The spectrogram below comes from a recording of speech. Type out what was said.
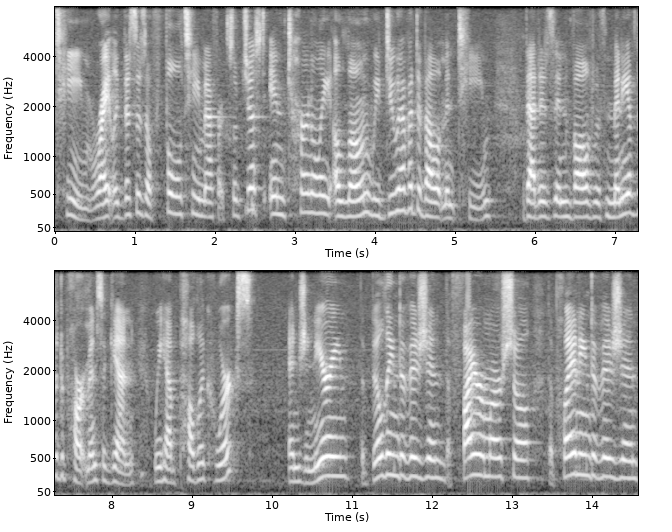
team, right? Like this is a full team effort. So just internally alone, we do have a development team that is involved with many of the departments. Again, we have public works, engineering, the building division, the fire marshal, the planning division,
